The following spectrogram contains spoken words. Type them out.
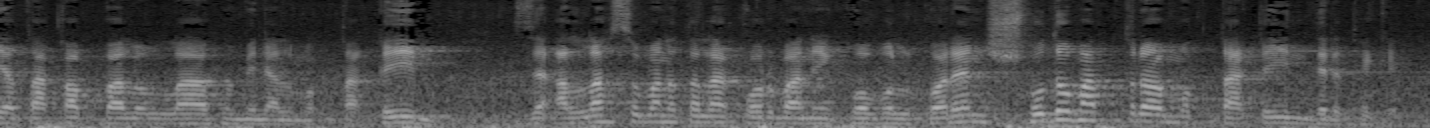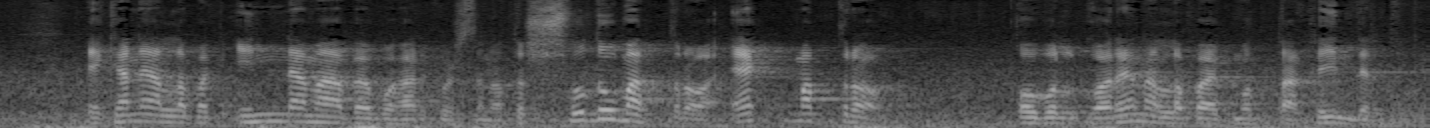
ইয়াতাকাব্বালুল্লাহ মিনাল মুত্তাকিন যে আল্লাহ সুবান তাল্লাহ কোরবানি কবুল করেন শুধুমাত্র মুত্তাকিনদের থেকে। এখানে আল্লাপাক ইন্নামা ব্যবহার করছেন অত শুধুমাত্র, একমাত্র কবুল করেন আল্লাপাক মোত্তাকিনদের থেকে।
